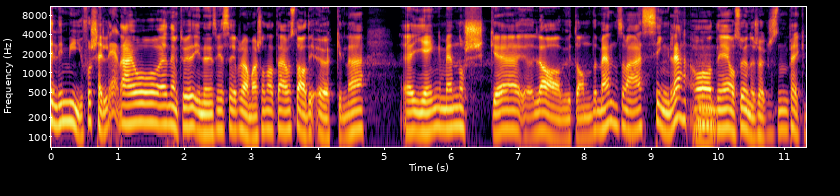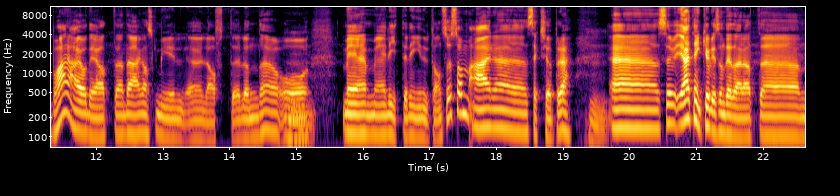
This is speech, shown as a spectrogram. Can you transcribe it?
veldig mye forskjellig. Det er jo, Jeg nevnte jo innledningsvis i programmet her sånn at det er jo stadig økende eh, gjeng med norske eh, lavutdannede menn som er single. Og det også undersøkelsen peker på her, er jo det at eh, det er ganske mye eh, lavtlønnede og med, med lite eller ingen utdannelse som er uh, sexkjøpere. Eh, så jeg tenker jo liksom det der at eh,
